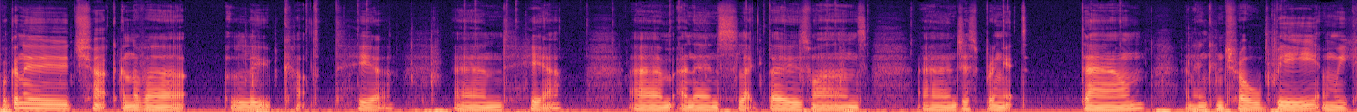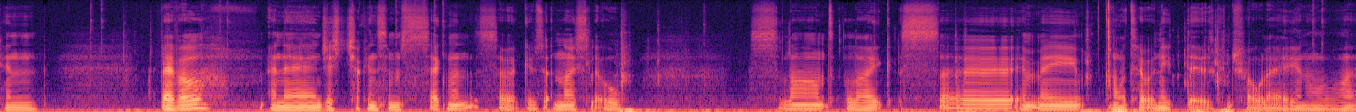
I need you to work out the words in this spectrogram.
we're going to chuck another loop cut here and here um, and then select those ones and just bring it down and then control B and we can bevel and then just chuck in some segments so it gives it a nice little slant like so. It may oh, what we need to do is control A and all that, that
